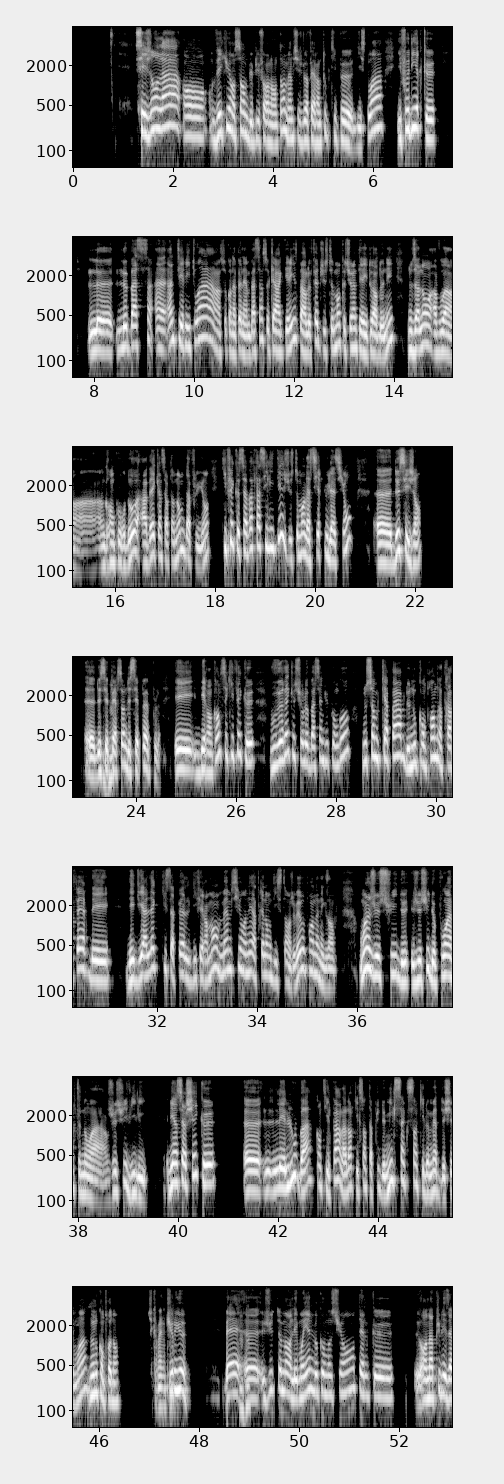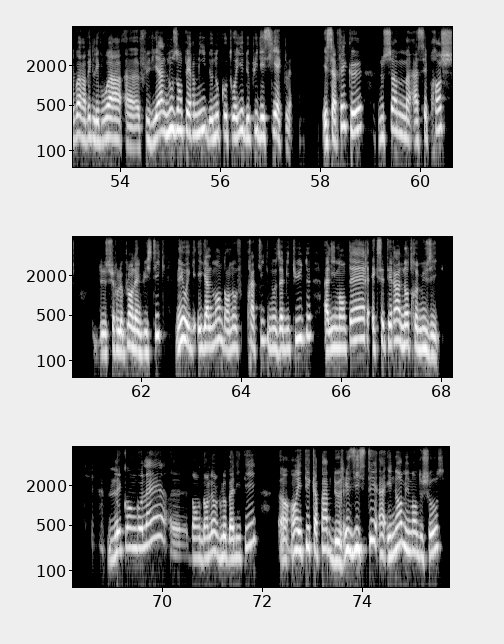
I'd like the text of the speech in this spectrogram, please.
ces gens-là ont vécu ensemble depuis fort longtemps, même si je dois faire un tout petit peu d'histoire. Il faut dire que le, bassin, un, territoire, ce qu'on appelle un bassin, se caractérise par le fait justement que sur un territoire donné, nous allons avoir un, grand cours d'eau avec un certain nombre d'affluents, qui fait que ça va faciliter justement la circulation euh, de ces gens, euh, de ces mmh personnes, de ces peuples et des rencontres, ce qui fait que vous verrez que sur le bassin du Congo, nous sommes capables de nous comprendre à travers des, des dialectes qui s'appellent différemment, même si on est à très longue distance. Je vais vous prendre un exemple. Moi, je suis de, je suis de Pointe-Noire, je suis Vili. Eh bien, sachez que euh, les Louba, quand ils parlent, alors qu'ils sont à plus de 1500 km de chez moi, nous nous comprenons. C'est quand même curieux. Ben, mhm. euh, justement, les moyens de locomotion tels que euh, on a pu les avoir avec les voies fluviales nous ont permis de nous côtoyer depuis des siècles. Et ça fait que nous sommes assez proches sur le plan linguistique, mais également dans nos pratiques, nos habitudes alimentaires, etc., notre musique. Les Congolais, euh, dans, leur globalité, euh, ont été capables de résister à énormément de choses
